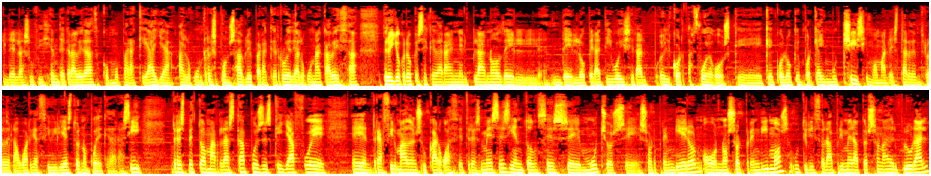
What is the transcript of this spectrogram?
de la, suficiente gravedad como para que haya algún responsable, para que ruede alguna cabeza, pero yo creo que se quedará en el plano del, operativo y será el, cortafuegos que, que, coloquen, porque hay muchísimo malestar dentro de la Guardia Civil y esto no puede quedar así. Respecto a Marlasca, pues es que ya fue eh, reafirmado en su cargo hace tres meses y entonces eh, muchos se sorprendieron o nos sorprendimos, utilizo la primera persona del plural,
